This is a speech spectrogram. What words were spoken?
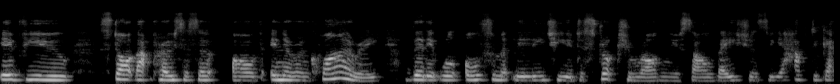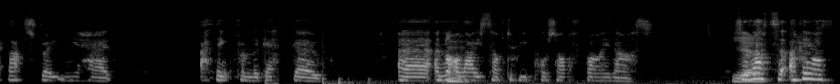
if you start that process of, of inner inquiry that it will ultimately lead to your destruction rather than your salvation. So you have to get that straight in your head i think from the get-go uh, and not Mm. allow yourself to be put off by that so that's I think that's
